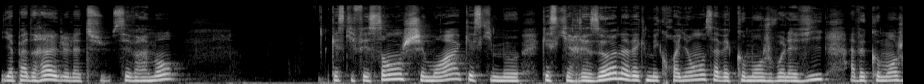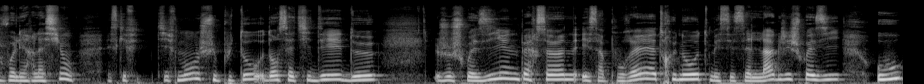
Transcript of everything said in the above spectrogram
Il n'y a pas de règle là-dessus. C'est vraiment Qu'est-ce qui fait sens chez moi? Qu'est-ce qui me, qu'est-ce qui résonne avec mes croyances, avec comment je vois la vie, avec comment je vois les relations? Est-ce qu'effectivement, je suis plutôt dans cette idée de je choisis une personne et ça pourrait être une autre, mais c'est celle-là que j'ai choisie. Ou,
